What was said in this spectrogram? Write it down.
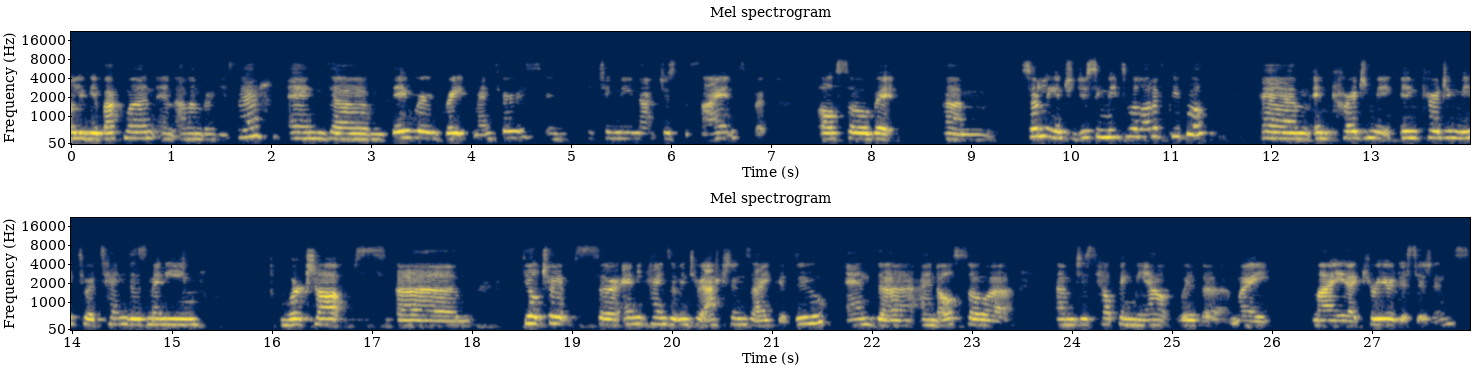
Olivier Bachmann, and Alain Burgisser, and um, they were great mentors in teaching me not just the science, but also a bit um, certainly introducing me to a lot of people, um, encouraging me, encouraging me to attend as many workshops, um, field trips, or any kinds of interactions I could do, and uh, and also uh, um, just helping me out with uh, my my uh, career decisions.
